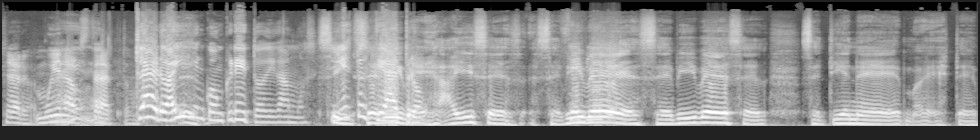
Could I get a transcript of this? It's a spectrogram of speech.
Claro, muy en abstracto. Claro, ahí es en concreto, digamos. Sí, y esto se es teatro. Vive, ahí se, se, vive, se vive, se, se tiene este,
